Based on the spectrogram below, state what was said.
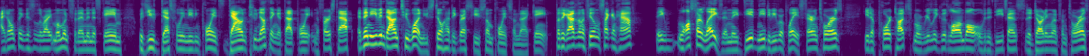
I don't think this is the right moment for them in this game with you desperately needing points down 2 nothing at that point in the first half. And then even down 2 1, you still had to rescue some points from that game. But the guys on the field in the second half, they lost their legs and they did need to be replaced. Ferran Torres, he had a poor touch from a really good long ball over the defense to the darting one from Torres.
